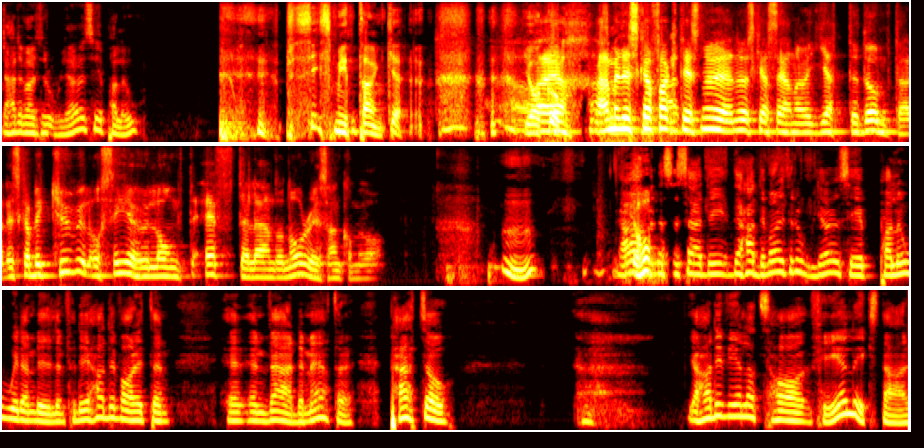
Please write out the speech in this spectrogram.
Det hade varit roligare att se Palou. Precis min tanke. Ja, ja, ja, men det ska faktiskt, nu, nu ska jag säga något jättedumt här. Det ska bli kul att se hur långt efter Lando Norris han kommer vara. Mm. Ja, men alltså, så här, det, det, hade varit roligare att se Palou i den bilen, för det hade varit en, en, en värdemätare. Pato, eh, jag hade velat ha Felix där,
